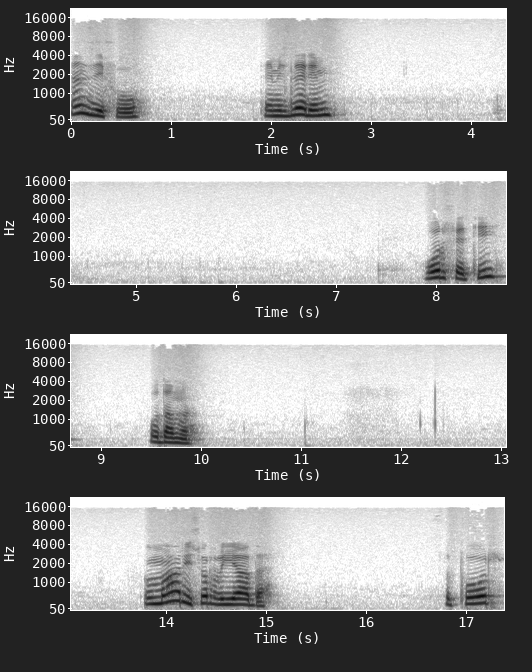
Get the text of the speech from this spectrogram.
Enzifu temizlerim. Gurfeti odamı. Umarisur riyade spor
